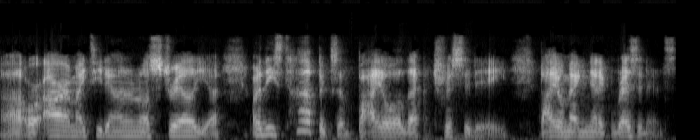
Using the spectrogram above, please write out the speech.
uh, or RMIT down in Australia are these topics of bioelectricity, biomagnetic resonance.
